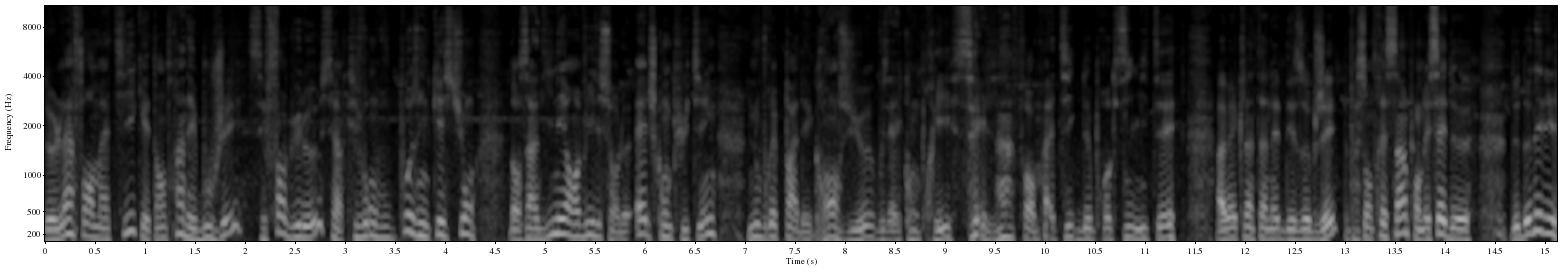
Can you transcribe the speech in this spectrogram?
de l'informatique est en train de bouger. C'est fabuleux. C'est-à-dire qu'ils vont vous poser une question dans un dîner en ville sur le edge computing. N'ouvrez pas des grands yeux, vous avez compris, c'est l'informatique de proximité avec l'Internet des objets. De façon très simple, on essaie de, donner les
